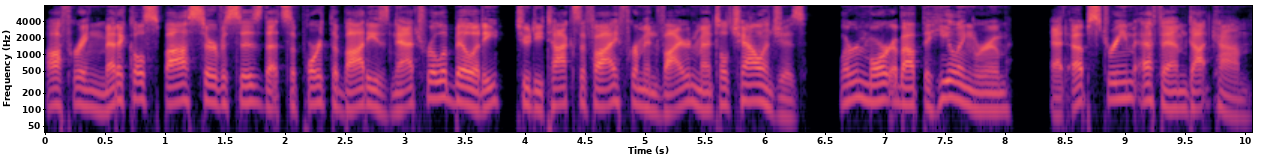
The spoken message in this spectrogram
offering medical spa services that support the body's natural ability to detoxify from environmental challenges. Learn more about the Healing Room at upstreamfm.com.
